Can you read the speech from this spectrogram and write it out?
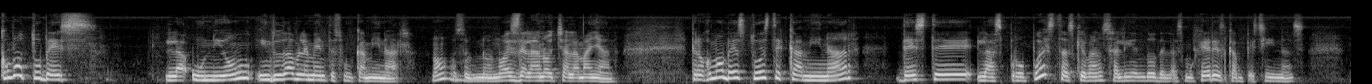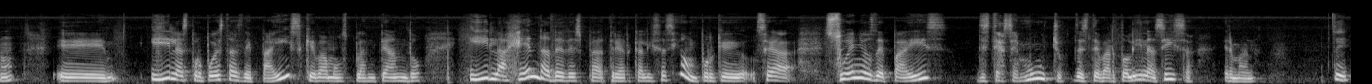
¿Cómo tú ves la unión indudablemente es un caminar, ¿no? no, es de la noche a la mañana. Pero ¿cómo ves tú este caminar desde las propuestas que van saliendo de las mujeres campesinas, ¿no? Eh, y las propuestas de país que vamos planteando y la agenda de despatriarcalización, porque, o sea, sueños de país desde hace mucho, desde Bartolina Sisa, hermana. Sí,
